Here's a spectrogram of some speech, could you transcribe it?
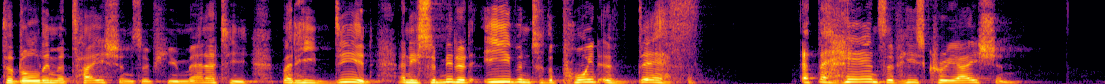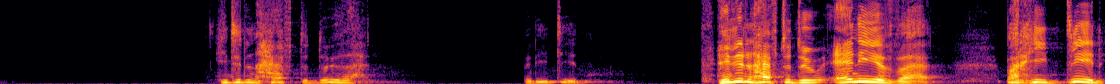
to the limitations of humanity, but he did. And he submitted even to the point of death at the hands of his creation. He didn't have to do that, but he did. He didn't have to do any of that, but he did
